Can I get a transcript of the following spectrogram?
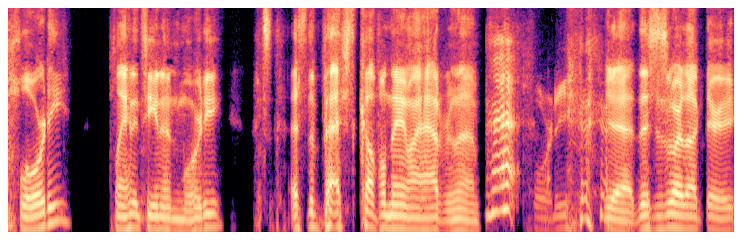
Plorty, Planetina, and Morty. That's, that's the best couple name I had for them. Forty. Yeah, this is where like they're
